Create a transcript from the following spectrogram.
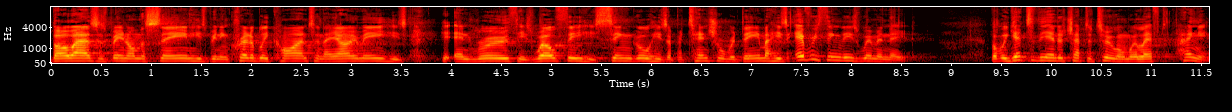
Boaz has been on the scene. He's been incredibly kind to Naomi he's, and Ruth. He's wealthy, he's single, he's a potential redeemer. He's everything these women need. But we get to the end of chapter 2 and we're left hanging.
